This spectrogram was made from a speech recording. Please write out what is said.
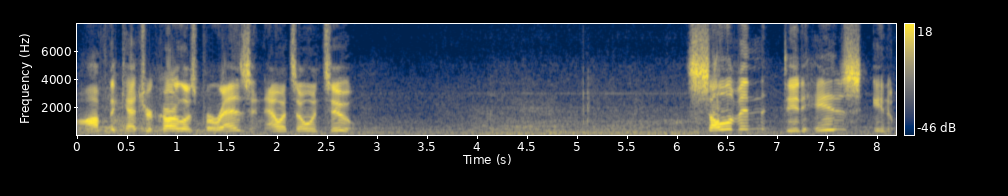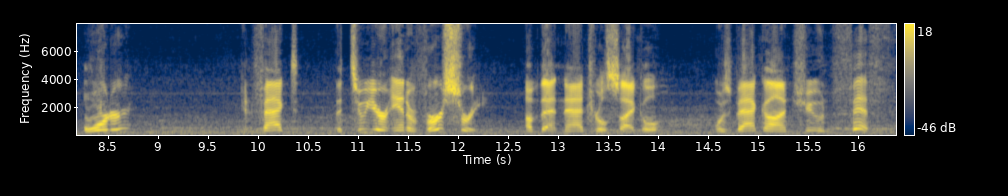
off the catcher Carlos Perez, and now it's 0 2. Sullivan did his in order. In fact, the two year anniversary of that natural cycle was back on June 5th.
